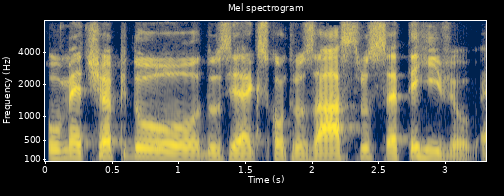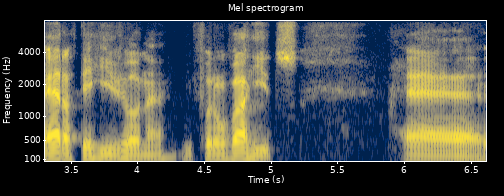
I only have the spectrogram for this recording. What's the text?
o matchup do, dos Yankees contra os Astros é terrível. Era terrível, né? E foram varridos. É,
